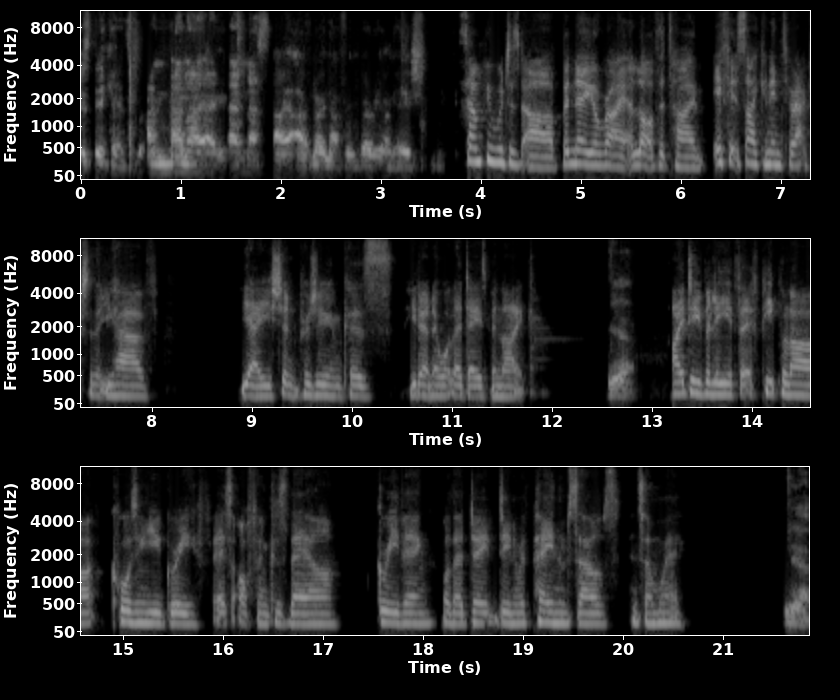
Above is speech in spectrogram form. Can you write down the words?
just dickheads, and and I and that's I, I've known that from a very young age. Some people just are, but no, you're right. A lot of the time, if it's like an interaction that you have, yeah, you shouldn't presume because you don't know what their day's been like. Yeah, I do believe that if people are causing you grief, it's often because they are grieving or they're de- dealing with pain themselves in some way. yeah,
